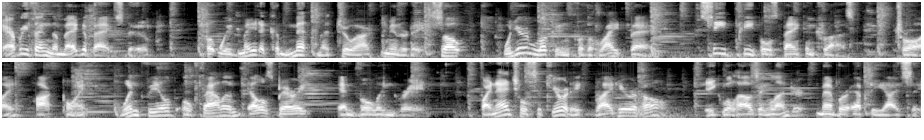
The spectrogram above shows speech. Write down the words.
everything the megabanks do, but we've made a commitment to our community. So when you're looking for the right bank, see People's Bank and Trust. Troy, Hawk Point, Winfield, O'Fallon, Elsberry, and Bowling Green. Financial security right here at home. Equal housing lender, member FDIC.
